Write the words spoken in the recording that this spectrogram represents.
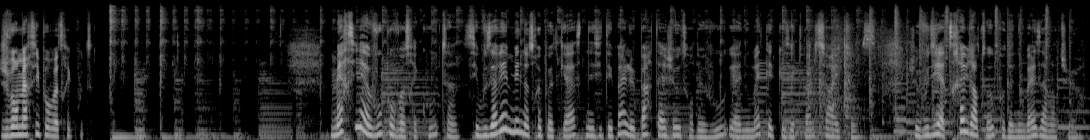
Je vous remercie pour votre écoute. Merci à vous pour votre écoute. Si vous avez aimé notre podcast, n'hésitez pas à le partager autour de vous et à nous mettre quelques étoiles sur iTunes. Je vous dis à très bientôt pour de nouvelles aventures.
